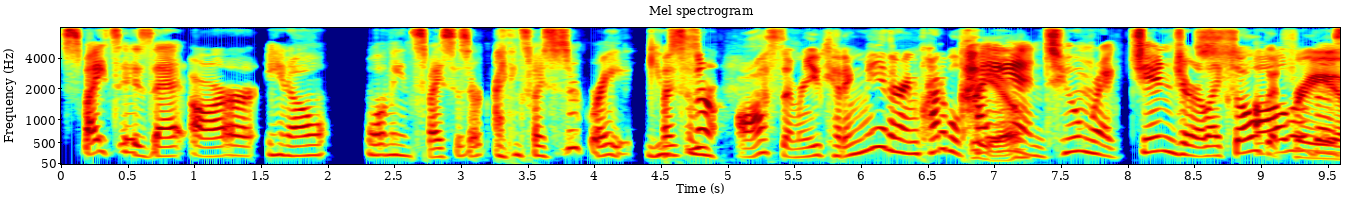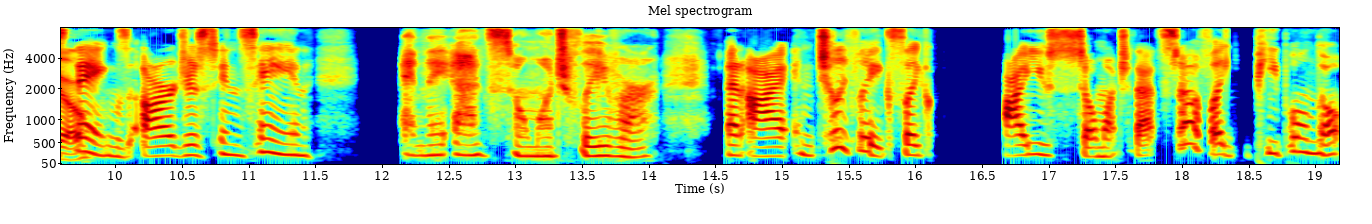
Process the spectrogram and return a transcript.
spices that are, you know, well, I mean spices are I think spices are great. Use Spices some are awesome. Are you kidding me? They're incredible for you. cayenne, turmeric, ginger, like So all of those you. things are just insane, and they add so much flavor. And I and chili flakes, like I use so much of that stuff. Like people know,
